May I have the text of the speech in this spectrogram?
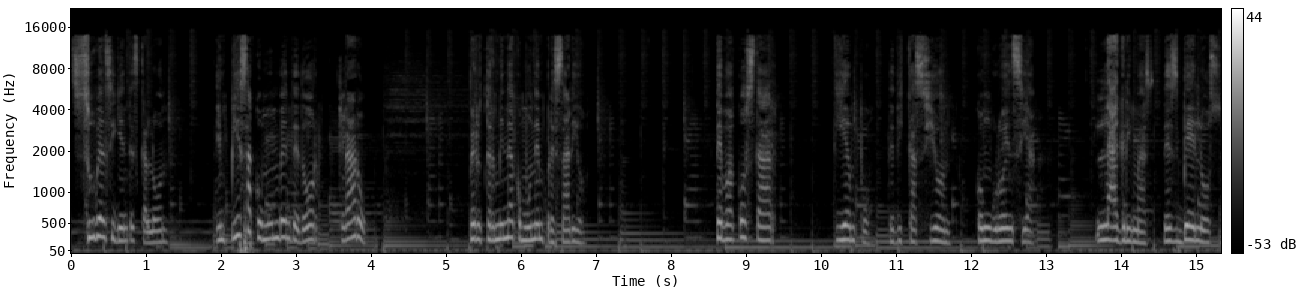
Sube al siguiente escalón. Empieza como un vendedor, claro, pero termina como un empresario. Te va a costar tiempo, dedicación, congruencia, lágrimas, desvelos.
